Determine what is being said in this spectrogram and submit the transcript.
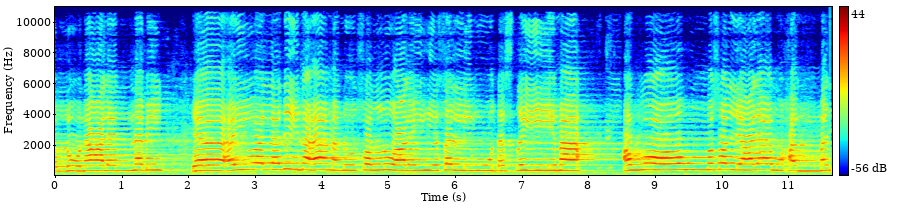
يصلون على النبي. يا أيها الذين آمنوا صلوا عليه وسلموا تسليما. اللهم صل على محمد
